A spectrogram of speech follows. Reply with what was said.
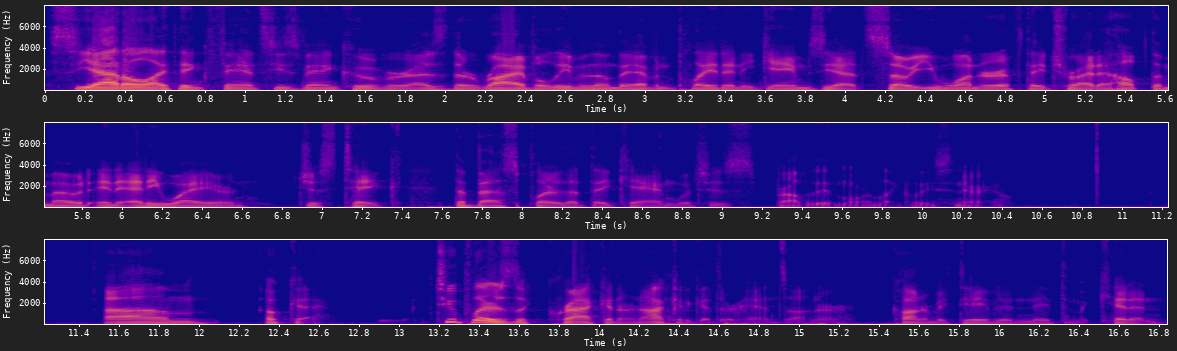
Seattle, I think, fancies Vancouver as their rival, even though they haven't played any games yet. So you wonder if they try to help them out in any way or just take the best player that they can, which is probably the more likely scenario. Um, okay. Two players the Kraken are not going to get their hands on are Connor McDavid and Nathan MacKinnon.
